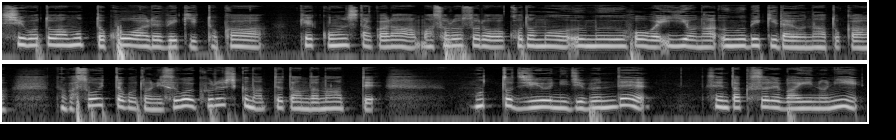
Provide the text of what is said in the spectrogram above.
仕事はもっとこうあるべきとか結婚したから、まあそろそろ子供を産む方がいいよな、産むべきだよなとか、なんかそういったことにすごい苦しくなってたんだなって、もっと自由に自分で選択すればいいのに、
